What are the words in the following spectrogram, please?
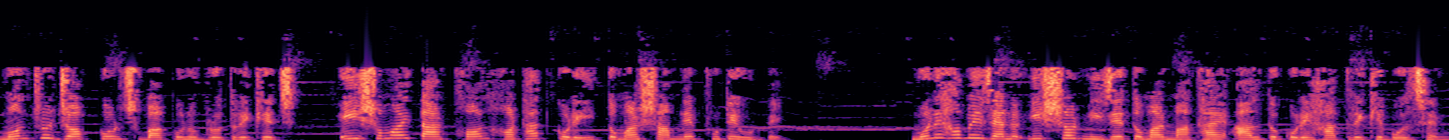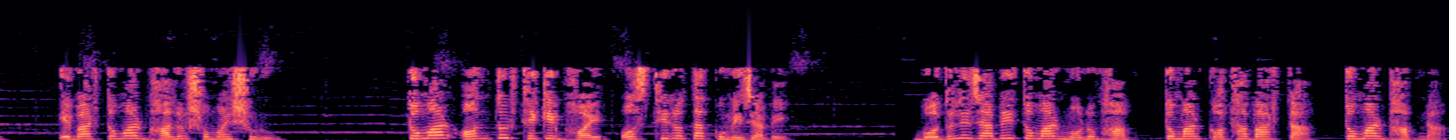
মন্ত্র জপ করছ বা কোনো ব্রত রেখেছ, এই সময় তার ফল হঠাৎ করেই তোমার সামনে ফুটে উঠবে। মনে হবে যেন ঈশ্বর নিজে তোমার মাথায় আলতো করে হাত রেখে বলছেন, এবার তোমার ভালো সময় শুরু। তোমার অন্তর থেকে ভয়, অস্থিরতা কমে যাবে। বদলে যাবে তোমার মনোভাব, তোমার কথাবার্তা, তোমার ভাবনা।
